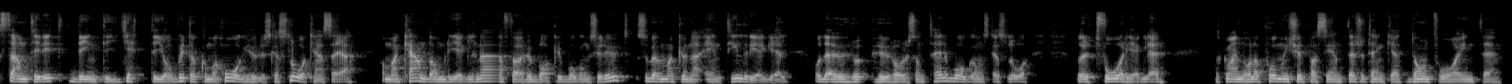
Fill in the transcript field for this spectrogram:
Samtidigt, det är inte jättejobbigt att komma ihåg hur du ska slå kan jag säga om man kan de reglerna för hur bakre bågång ser ut så behöver man kunna en till regel och det är hur, hur horisontell bågång ska slå. Då är det två regler. Och ska man ändå hålla på med München-patienter så tänker jag att de två är inte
